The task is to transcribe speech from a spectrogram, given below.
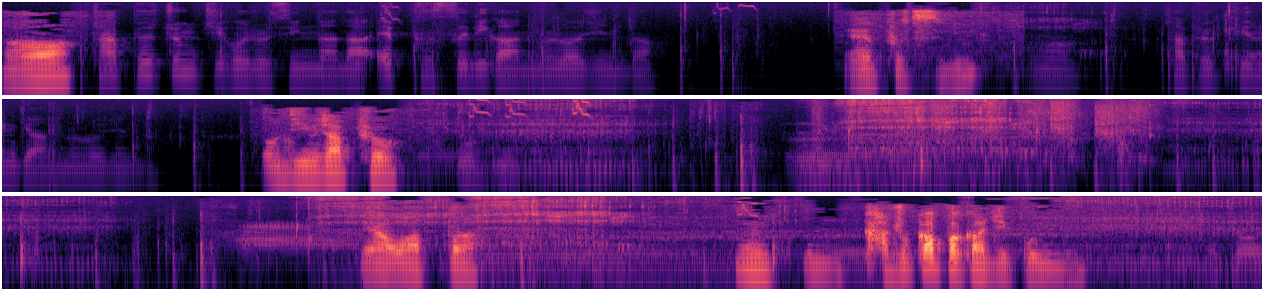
어? 좌표 좀 찍어줄 수 있나? 나 F3가 안 눌러진다. F3? 어. 좌표 키는 게 안 눌러진다. 어디 좌표? 여기. 야, 왔다. 응, 응, 가죽 깜빡까지 입고 있네. 야, 저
